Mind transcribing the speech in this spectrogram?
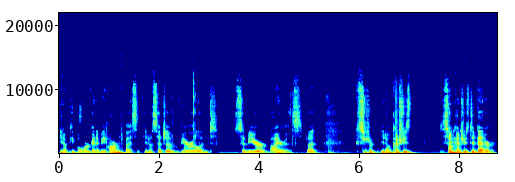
you know people were going to be harmed by you know such a virulent severe virus. But you know countries some countries did better.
